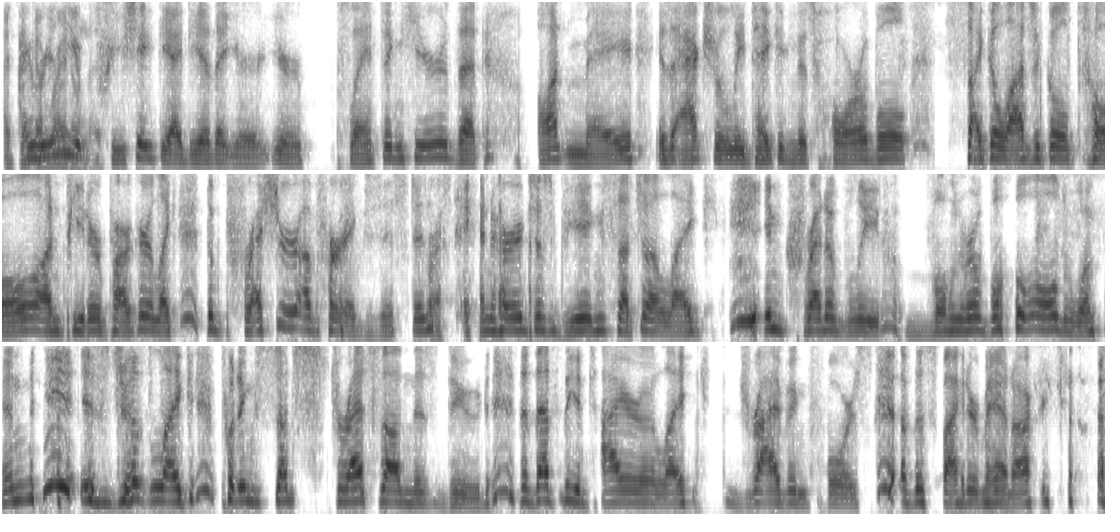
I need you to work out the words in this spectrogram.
I I think I am really right on this. appreciate the idea that you're you're planting here that Aunt May is actually taking this horrible psychological toll on Peter Parker like the pressure of her existence Right. and her just being such a like incredibly vulnerable old woman is just like putting such stress on this dude that that's the entire like driving force of the Spider-Man arc.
